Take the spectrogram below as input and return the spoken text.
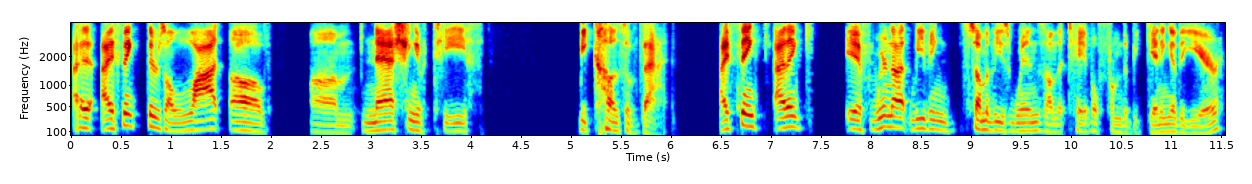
I, I think there's a lot of um, gnashing of teeth because of that. I think I think if we're not leaving some of these wins on the table from the beginning of the year,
